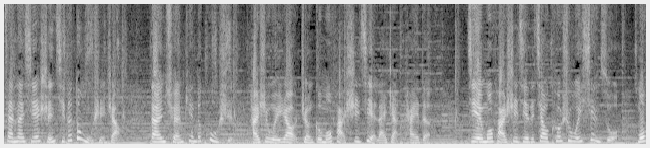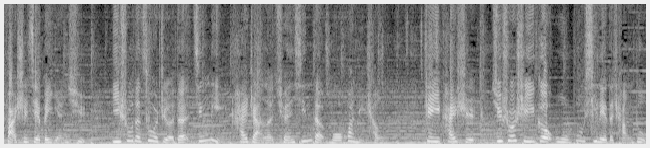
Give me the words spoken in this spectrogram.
在那些神奇的动物身上。但全片的故事还是围绕整个魔法世界来展开的，借魔法世界的教科书为线索，魔法世界被延续，以书的作者的经历开展了全新的魔幻旅程。这一开始，据说是一个五部系列的长度，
